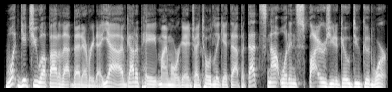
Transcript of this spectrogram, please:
what gets you up out of that bed every day? Yeah, I've got to pay my mortgage. I totally get that. But that's not what inspires you to go do good work.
